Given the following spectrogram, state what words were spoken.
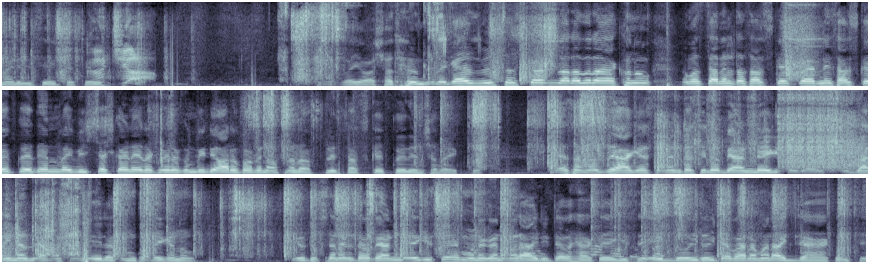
মেরে দিছি এইটাকে Good job. ভাই অসাধারণ ছিল গ্যাস বিশ্বাস করেন যারা যারা এখনও আমার চ্যানেলটা সাবস্ক্রাইব করেননি সাবস্ক্রাইব করে দেন ভাই বিশ্বাস করেন এরকম এরকম ভিডিও আরও পাবেন আপনারা প্লিজ সাবস্ক্রাইব করে দেন সবাই একটু গ্যাস আমার যে আগের চ্যানেলটা ছিল ব্যান্ড হয়ে গেছে জানি না যে আমার সঙ্গে এরকম করে কেন। ইউটিউব চ্যানেলটাও ব্যান্ড হয়ে গেছে, মনে করেন আমার আইডিটাও হ্যাক হয়ে গেছে। এই দুই, দুইটা বার আমার আইডিটা হ্যাক হয়েছে।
